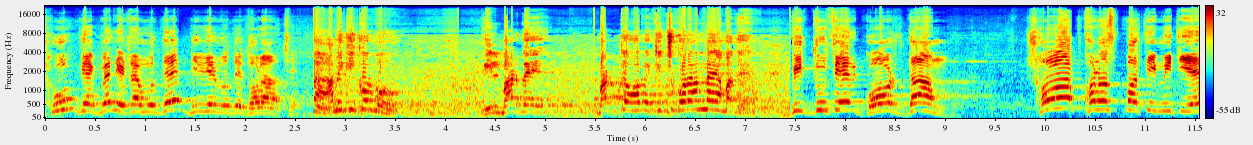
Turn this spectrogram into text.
সুখ দেখবেন, এটার মধ্যে, বিলের মধ্যে ধরা আছে। আমি কি করব? বিল বাড়বে। বাড়তে হবে, কিছু করার নাই আমাদের। বিদ্যুতের গড় দাম, সব খরচপাতি মিটিয়ে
